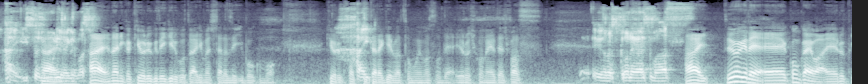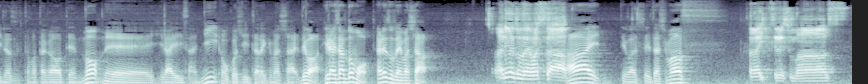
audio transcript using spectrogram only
はい、一緒に盛り上げましょう。はい、はい何か協力できることありましたら、ぜひ僕も協力させていただければと思いますので、よろしくお願いいたします。よろしくお願いします。はい。というわけで、えー今回は、えールピナス二俣川店の、えー平井さんにお越しいただきました。では、平井さんどうもありがとうございました。ありがとうございました。はい。では、失礼いたします。はい、失礼します。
